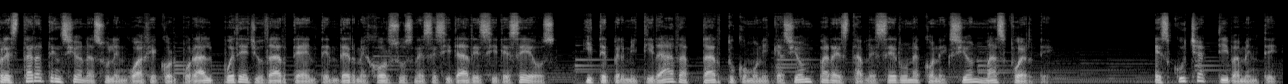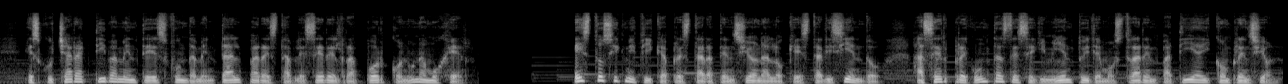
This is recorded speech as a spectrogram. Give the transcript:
Prestar atención a su lenguaje corporal puede ayudarte a entender mejor sus necesidades y deseos, y te permitirá adaptar tu comunicación para establecer una conexión más fuerte. Escucha activamente. Escuchar activamente es fundamental para establecer el rapport con una mujer. Esto significa prestar atención a lo que está diciendo, hacer preguntas de seguimiento y demostrar empatía y comprensión.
